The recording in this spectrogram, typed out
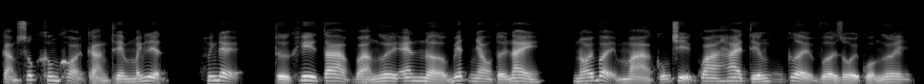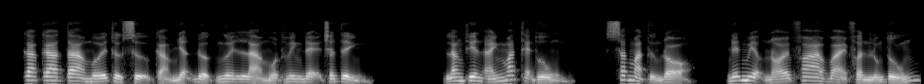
cảm xúc không khỏi càng thêm mãnh liệt. Huynh đệ, từ khi ta và ngươi N biết nhau tới nay, nói vậy mà cũng chỉ qua hai tiếng cười vừa rồi của ngươi, ca ca ta mới thực sự cảm nhận được ngươi là một huynh đệ chân tình. Lăng thiên ánh mắt thẹn thùng, sắc mặt từng đỏ, nét miệng nói pha vài phần lúng túng,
